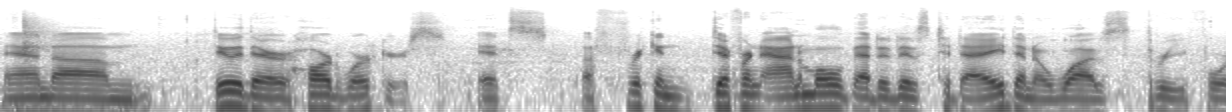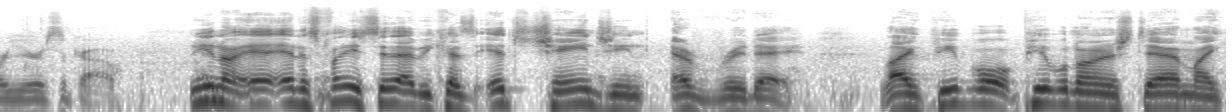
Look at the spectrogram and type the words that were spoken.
And, um, dude, they're hard workers. It's a freaking different animal that it is today than it was three, four years ago. You know, and, and it's funny you say that because it's changing every day. Like people, people don't understand. Like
